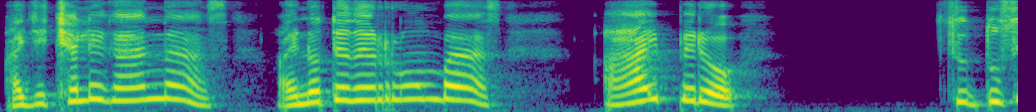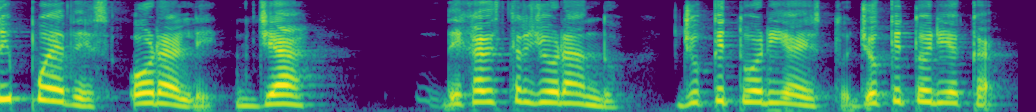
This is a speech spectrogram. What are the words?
ay, échale ganas, ay, no te derrumbas, ay, pero tú, sí puedes, órale, ya, deja de estar llorando, yo que tú haría esto, yo que tú haría acá,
